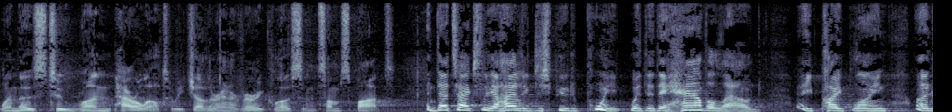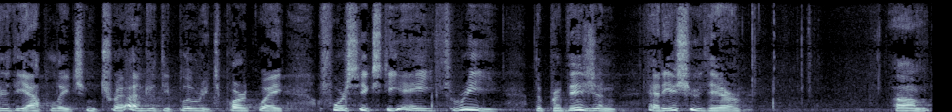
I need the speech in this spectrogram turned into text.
when those two run parallel to each other and are very close in some spots? And that's actually a highly disputed point, whether they have allowed a pipeline under the Appalachian Trail, under the Blue Ridge Parkway. 460A3, the provision at issue there, Um,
